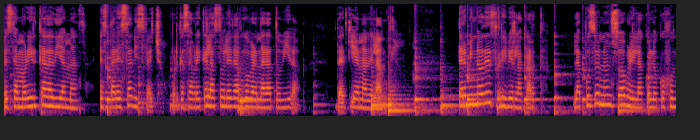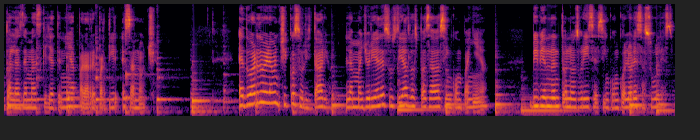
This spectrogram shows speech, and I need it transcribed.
pese a morir cada día más, estaré satisfecho porque sabré que la soledad gobernará tu vida de aquí en adelante. Terminó de escribir la carta. La puso en un sobre y la colocó junto a las demás que ya tenía para repartir esa noche. Eduardo era un chico solitario. La mayoría de sus días los pasaba sin compañía, viviendo en tonos grises y con colores azules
